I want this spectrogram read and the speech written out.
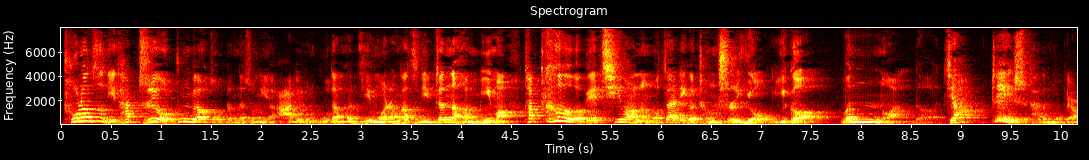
除了自己，他只有钟表走针的声音啊，这种孤单和寂寞让他自己真的很迷茫。他特别期望能够在这个城市有一个温暖的家，这是他的目标。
